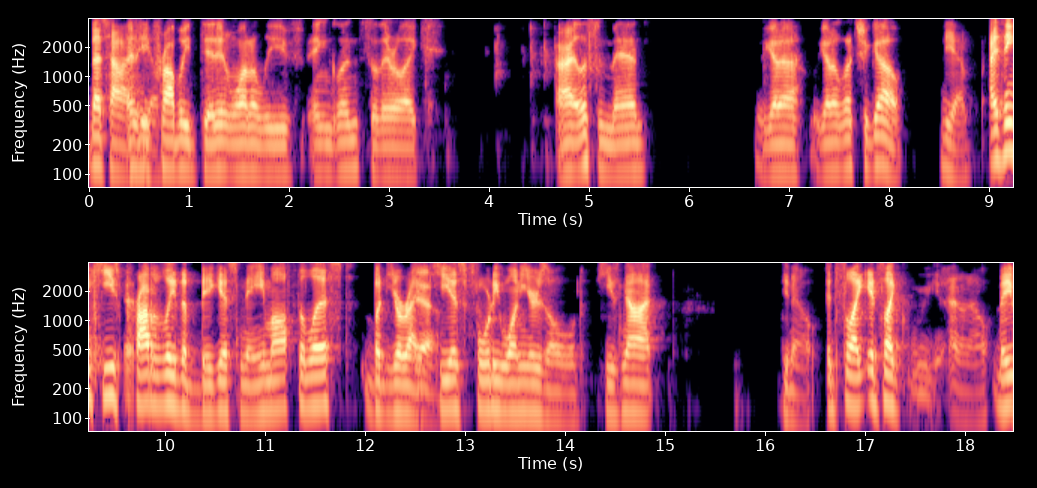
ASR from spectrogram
that's how I. And feel. he probably didn't want to leave England, so they were like, "All right, listen, man, we gotta we gotta let you go." Yeah. I think he's yeah. probably the biggest name off the list, but you're right. Yeah. He is 41 years old. He's not you know, it's like it's like I don't know. They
